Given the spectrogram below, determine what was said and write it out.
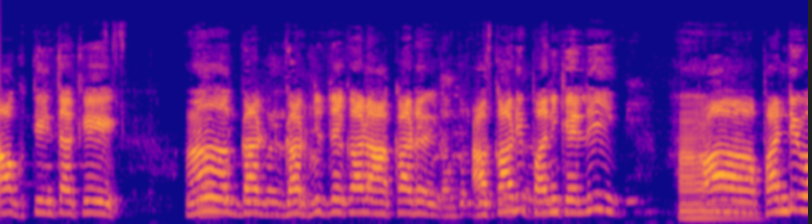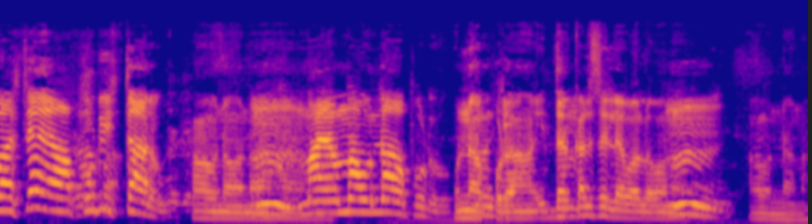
ఆకు తింటకి ఆ, గడ్- గట్లు కాడ అక్కడ అక్కడి పనికి వెళ్ళి ఆ, ఆ పండి వస్తే అప్పుడు ఇస్తారు. అవునవును? మా అమ్మ ఉన్నా అప్పుడు ఉన్నప్పుడు ఇద్దరు కలిసి వెళ్ళేవాళ్ళు అవును. ఉమ్.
